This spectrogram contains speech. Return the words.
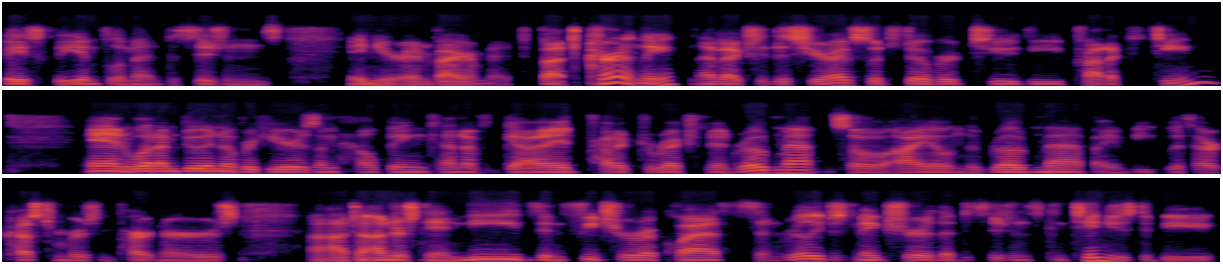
basically implement decisions in your environment. But currently, I've actually this year, I've switched over to the product team. And what I'm doing over here is I'm helping kind of guide product direction and roadmap. So I own the roadmap. I meet with our customers and partners uh, to understand needs and feature requests and really just make sure that Decisions continues to be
